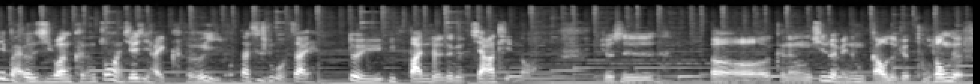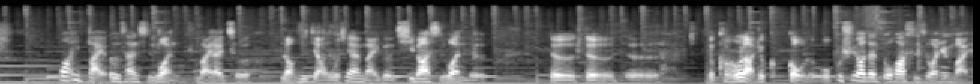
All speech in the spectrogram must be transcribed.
一百二十几万可能中产阶级还可以哦，但是如果在对于一般的这个家庭哦，就是呃可能薪水没那么高的，就普通的花一百二三十万去买台车，老实讲，我现在买个七八十万的的的的的 Corolla 就够了，我不需要再多花四十万去买。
